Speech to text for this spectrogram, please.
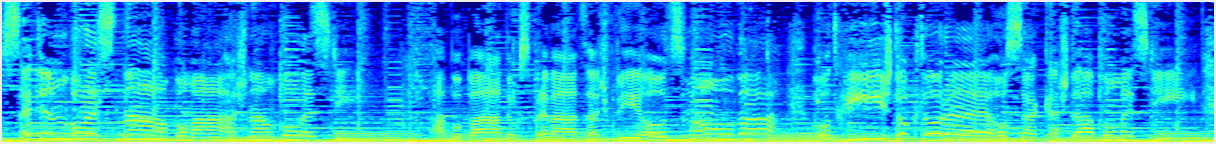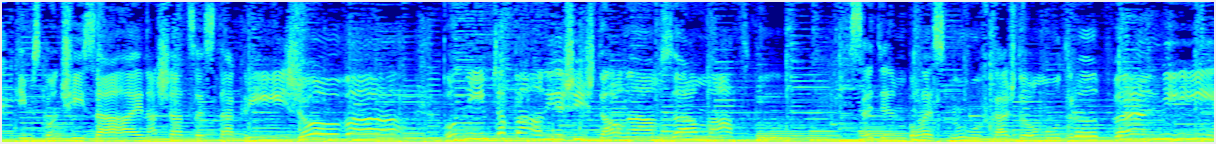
Sedem bolestná, pomáhaš nám v bolesti a po pádoch sprevádzaš vždy od znova pod kríž, do ktorého sa každá pomestí, kým skončí sa aj naša cesta krížová. pod ním ťa pán Ježiš dal nám za matku. Sedem bolestnú v každom utrpení,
